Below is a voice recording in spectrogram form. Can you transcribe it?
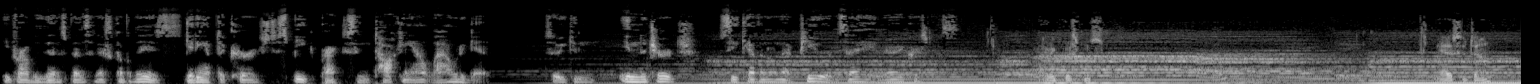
He probably then spends the next couple days getting up the courage to speak, practicing talking out loud again. So he can, in the church, see Kevin on that pew and say, Merry Christmas. Merry Christmas. May I sit down?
